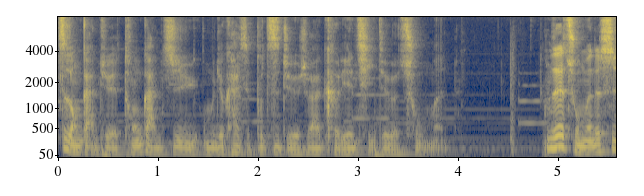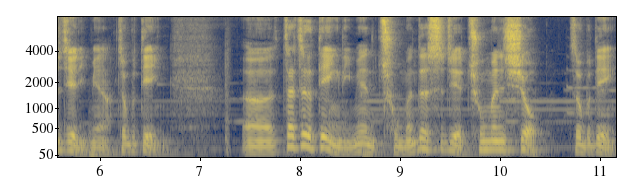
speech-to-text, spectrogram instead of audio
这种感觉同感之余，我们就开始不自觉的就在可怜起这个楚门。那在楚门的世界里面啊，这部电影，呃，在这个电影里面，楚门的世界，楚门秀。这部电影，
